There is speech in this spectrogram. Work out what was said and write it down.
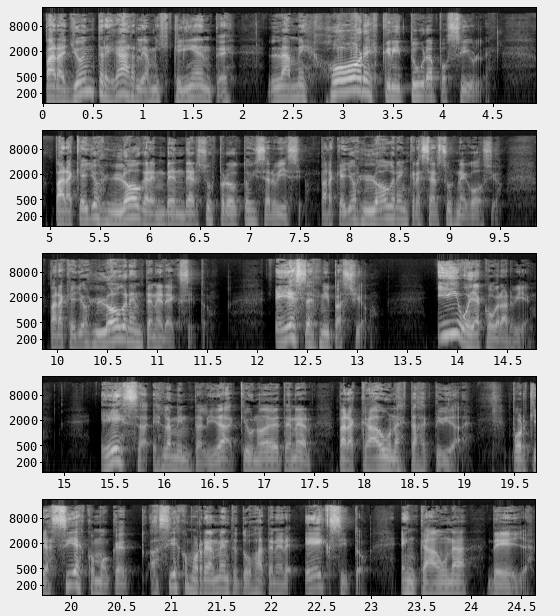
para yo entregarle a mis clientes la mejor escritura posible, para que ellos logren vender sus productos y servicios, para que ellos logren crecer sus negocios, para que ellos logren tener éxito. Esa es mi pasión. Y voy a cobrar bien. Esa es la mentalidad que uno debe tener para cada una de estas actividades. Porque así es como que así es como realmente tú vas a tener éxito en cada una de ellas.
